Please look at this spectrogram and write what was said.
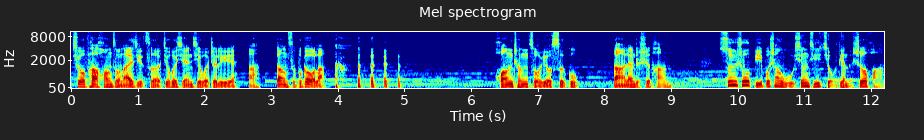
就怕黄总来几次就会嫌弃我这里啊档次不够了。黄城左右四顾，打量着食堂，虽说比不上五星级酒店的奢华，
